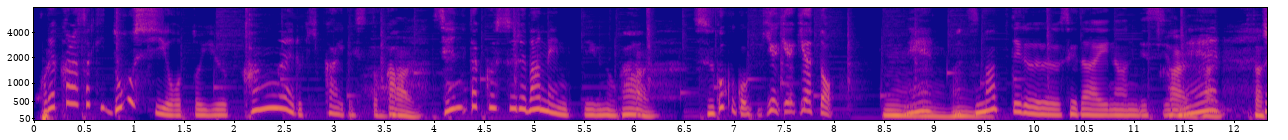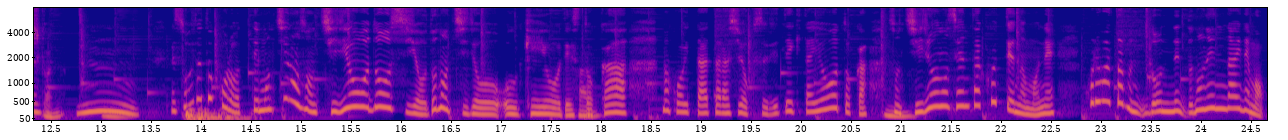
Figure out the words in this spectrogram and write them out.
これから先どうしようという考える機会ですとか、は選択する場面っていうのい。が、はい。すごくこうギュギュギュッとうん。ね、うん。集まってる世代なんですよね。はいはい。確かに。うん。でそういったところってもちろんその治療をどうしようどの治療を受けようですとか、まあ、こういった新しいお薬出てきたよとか、うん。その治療の選択っていうのもねこれは多分どんねどの年代でも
